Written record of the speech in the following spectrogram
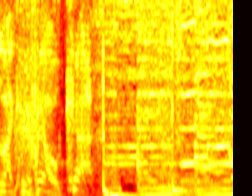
Like a Hellcat.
